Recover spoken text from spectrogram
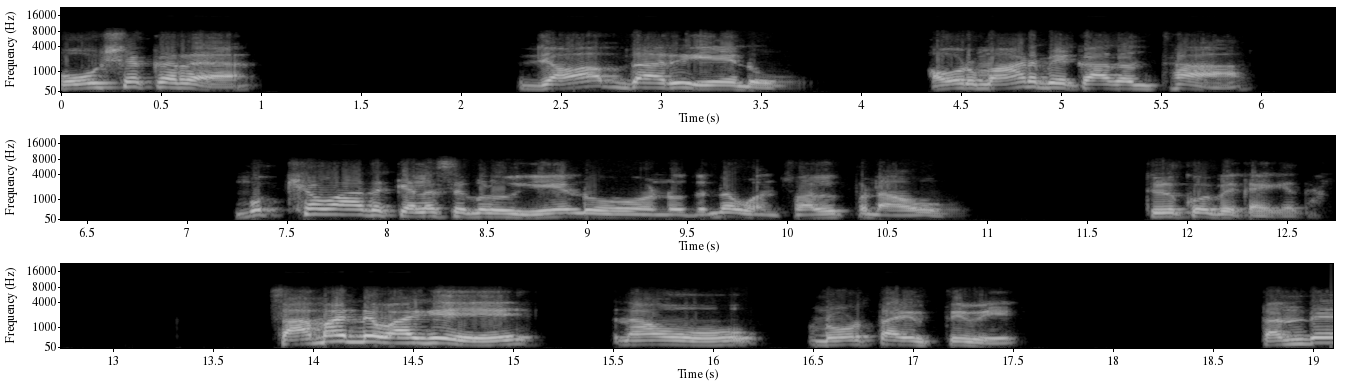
ಪೋಷಕರ ಜವಾಬ್ದಾರಿ ಏನು? ಅವ್ರು ಮಾಡಬೇಕಾದಂಥ ಮುಖ್ಯವಾದ ಕೆಲಸಗಳು ಏನು ಅನ್ನೋದನ್ನ ಒಂದ್ ಸ್ವಲ್ಪ ನಾವು ತಿಳ್ಕೊಬೇಕಾಗ್ಯದ. ಸಾಮಾನ್ಯವಾಗಿ ನಾವು ನೋಡ್ತಾ ಇರ್ತೀವಿ, ತಂದೆ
